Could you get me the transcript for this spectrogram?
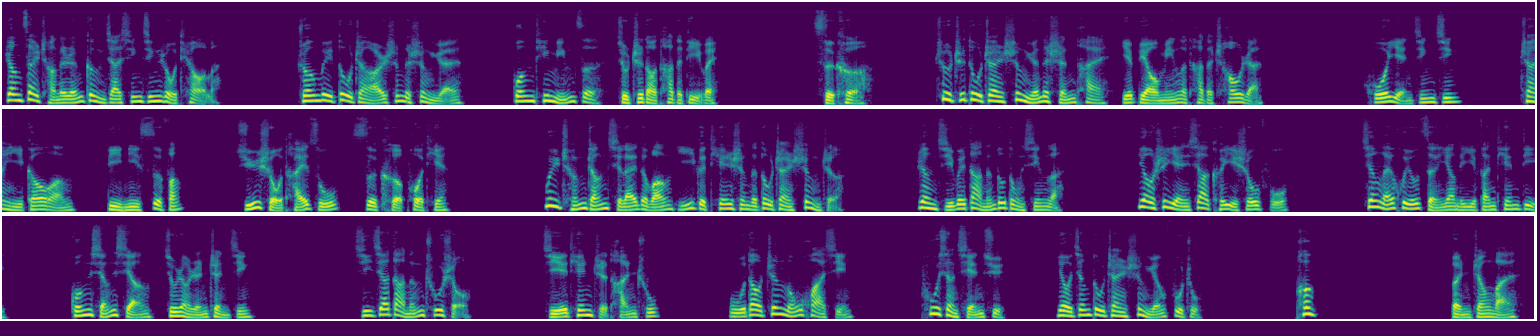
让在场的人更加心惊肉跳了。专为斗战而生的圣元，光听名字就知道他的地位。此刻。这只斗战圣元的神态也表明了他的超然，火眼金睛，战意高昂，睥睨四方，举手抬足似可破天。未成长起来的王，一个天生的斗战胜者，让几位大能都动心了。要是眼下可以收服，将来会有怎样的一番天地？光想想就让人震惊。几家大能出手，截天指弹出，五道真龙化形。扑向前去，要将斗战圣元缚住。砰！本章完。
